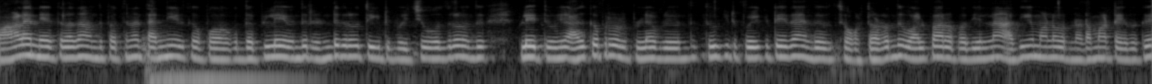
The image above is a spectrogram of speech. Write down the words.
மாலை நேரத்தில் தான் வந்து பார்த்தீங்கன்னா தண்ணி இருக்க போ இந்த பிள்ளையை வந்து ரெண்டு தடவை தூக்கிட்டு போயிடுச்சு. ஒரு தடவை வந்து பிள்ளையை தூக்கி அதுக்கப்புறம் ஒரு பிள்ளை அப்படி வந்து தூக்கிட்டு போய்க்கிட்டே தான் இந்த தொடர்ந்து வால்பாறை பகுதியிலலாம் அதிகமான ஒரு நடமாட்டம் இருக்குது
